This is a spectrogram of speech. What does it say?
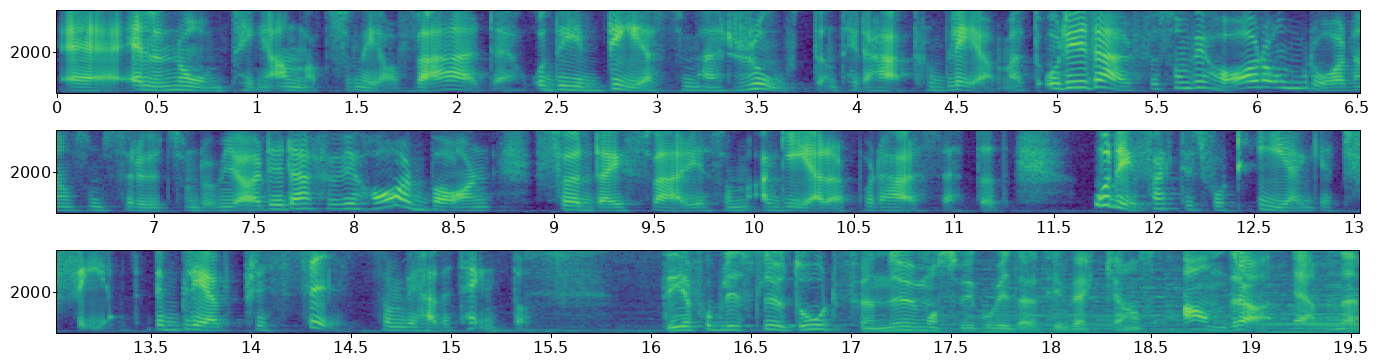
eh, eller någonting annat som är av värde. Och det är det som är roten till det här problemet. Och det är därför som vi har områden som ser ut som de gör. Det är därför vi har barn födda i Sverige som agerar på det här sättet. Och det är faktiskt vårt eget fel. Det blev precis som vi hade tänkt oss. Det får bli slutord för nu måste vi gå vidare till veckans andra ämne.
